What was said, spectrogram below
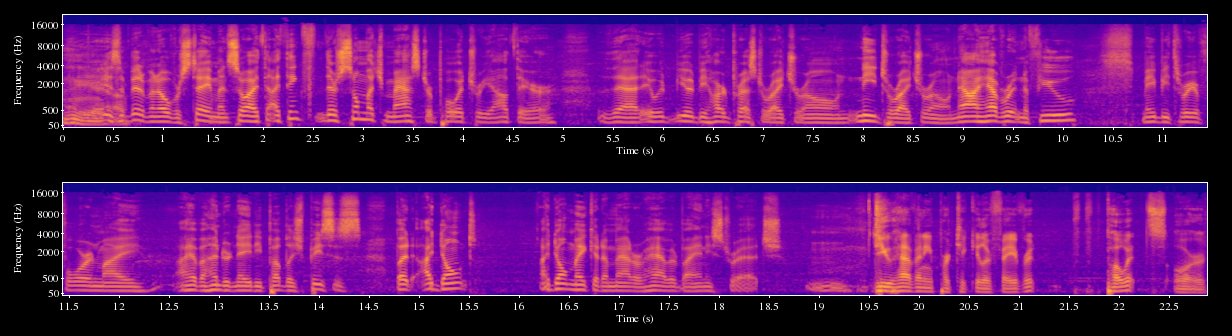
is a bit of an overstatement. So I, th- I think f- there's so much master poetry out there that it would you would be hard pressed to write your own. Need to write your own. Now I have written a few, maybe three or four in my. I have 180 published pieces, but I don't. I don't make it a matter of habit by any stretch. Mm. Do you have any particular favorite poets or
